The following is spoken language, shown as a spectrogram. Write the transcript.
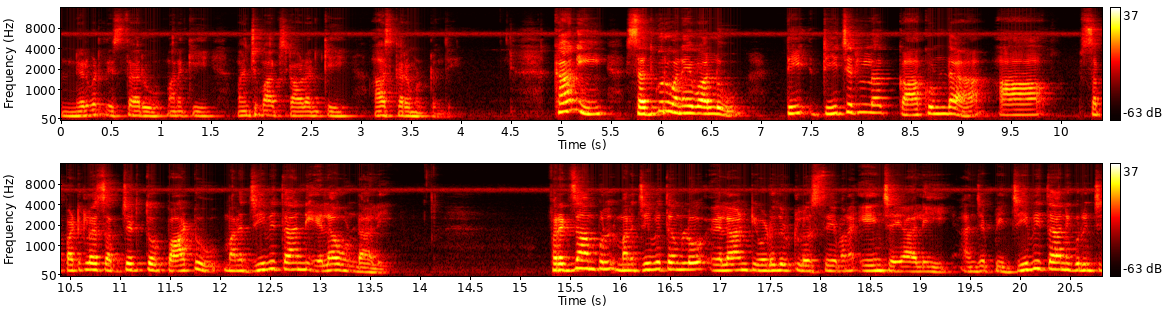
నిర్వర్తిస్తారు మనకి మంచి మార్క్స్ రావడానికి ఆస్కారం ఉంటుంది. కానీ సద్గురు అనేవాళ్ళు టీ టీచర్ల కాకుండా ఆ సబ్ పర్టికులర్ సబ్జెక్ట్తో పాటు మన జీవితాన్ని ఎలా ఉండాలి ఫర్ ఎగ్జాంపుల్ మన జీవితంలో ఎలాంటి ఒడిదుడుకులు వస్తే మనం ఏం చేయాలి అని చెప్పి జీవితాన్ని గురించి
